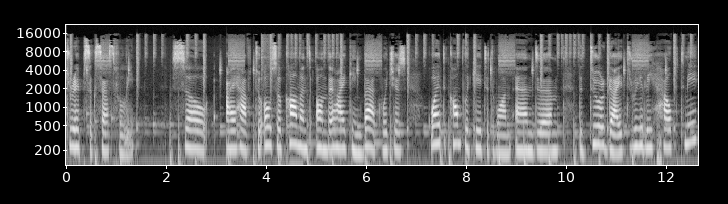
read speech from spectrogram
trip successfully. So i have to also comment on the hiking back which is quite a complicated one and um, the tour guide really helped me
